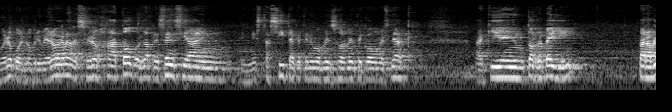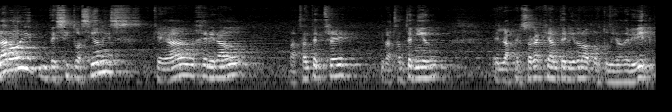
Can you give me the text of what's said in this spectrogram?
Bueno, pues lo primero agradeceros a todos la presencia en, esta cita que tenemos mensualmente con FNAC aquí en Torrepelli para hablar hoy de situaciones que han generado bastante estrés y bastante miedo en las personas que han tenido la oportunidad de vivirlo.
